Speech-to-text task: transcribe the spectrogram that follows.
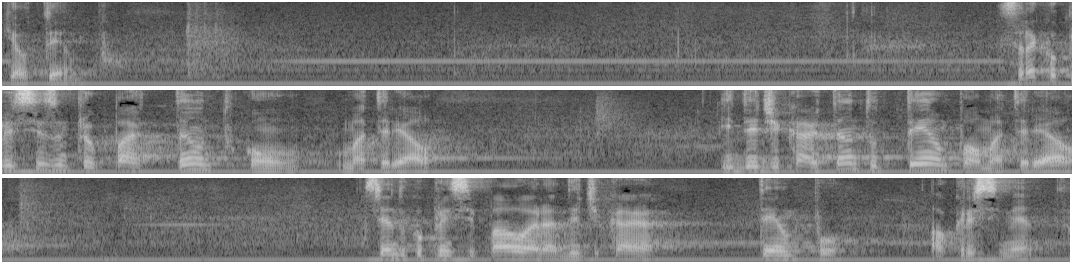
que é o tempo. Será que eu preciso me preocupar tanto com o material? E dedicar tanto tempo ao material? Sendo que o principal era dedicar tempo ao crescimento?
